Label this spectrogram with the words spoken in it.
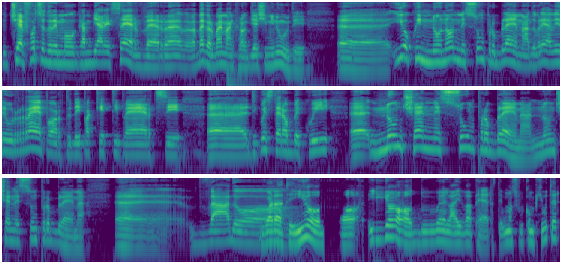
eh, cioè, forse dovremmo cambiare server. Vabbè che ormai mancano 10 minuti. Uh, io qui non ho nessun problema, dovrei avere un report dei pacchetti persi, uh, di queste robe qui. Uh, non c'è nessun problema, non c'è nessun problema. vado. Guardate, io ho, io ho due live aperte, una sul computer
